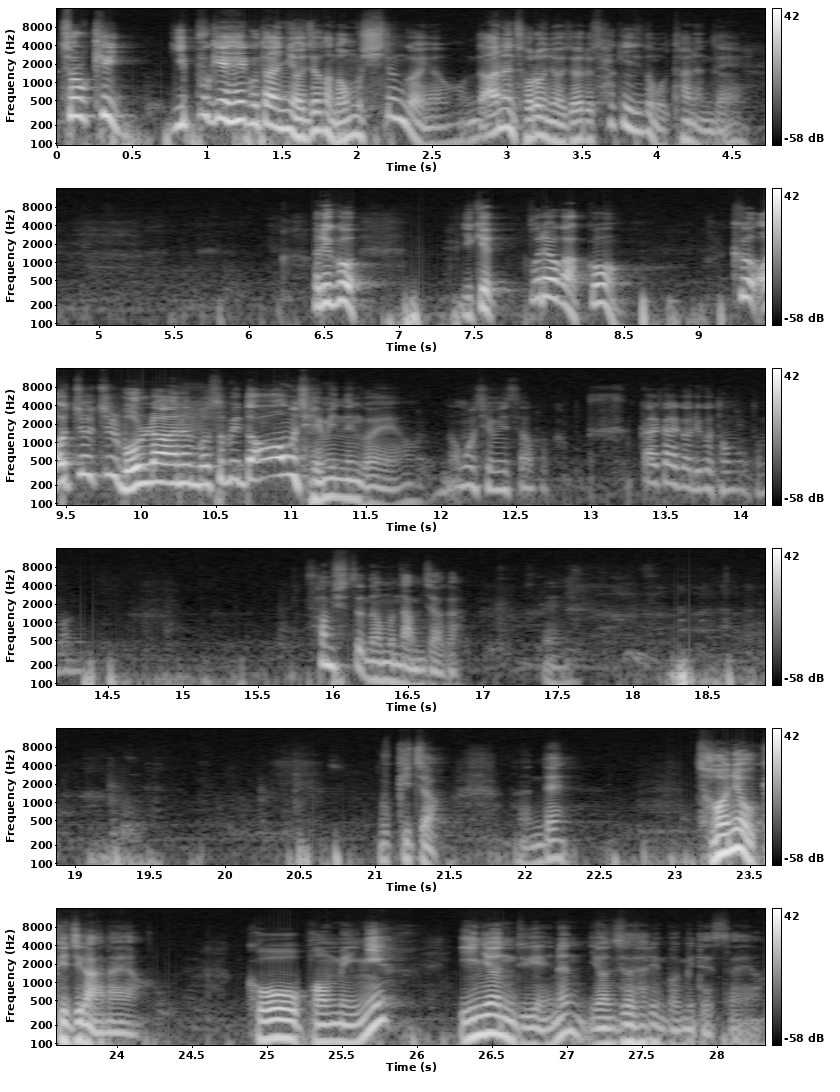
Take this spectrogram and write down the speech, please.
저렇게 이쁘게 해고 다니는 여자가 너무 싫은 거예요. 나는 저런 여자를 사귀지도 못하는데. 그리고 이렇게 뿌려갖고 그 어쩔 줄 몰라 하는 모습이 너무 재밌는 거예요. 너무 재밌어. 깔깔거리고 도망 도망. 30대 넘은 남자가. 네. 웃기죠? 근데 전혀 웃기지가 않아요. 그 범인이 2년 뒤에는 연쇄살인범이 됐어요.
